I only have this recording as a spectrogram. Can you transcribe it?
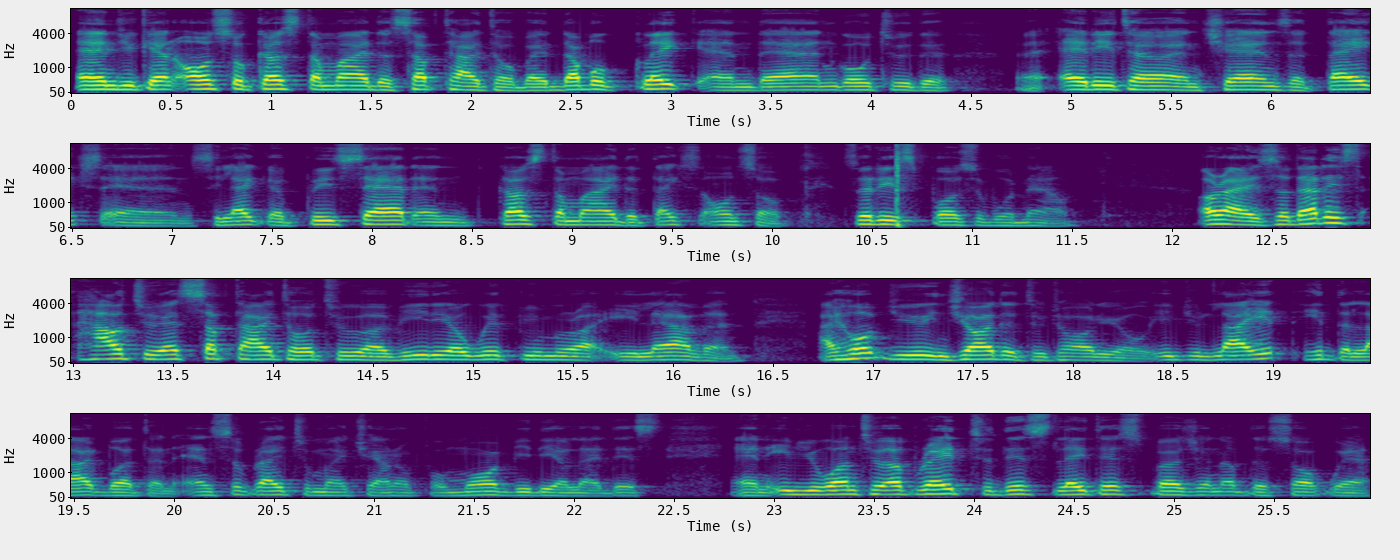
And you can also customize the subtitle by double click and then go to the Uh, editor and change the text and select a preset and customize the text also. So it is possible now. Alright, so that is how to add subtitle to a video with Filmora 11. I hope you enjoyed the tutorial. If you like it, hit the like button and subscribe to my channel for more video like this. And if you want to upgrade to this latest version of the software,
